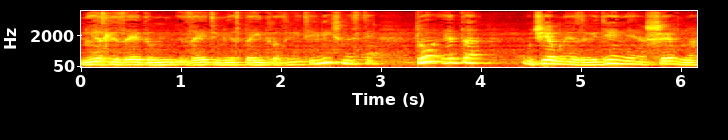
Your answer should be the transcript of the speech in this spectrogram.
Но если за этим, за этим не стоит развитие личности, то это учебное заведение, шевна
